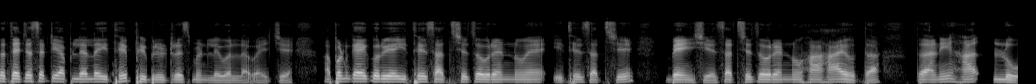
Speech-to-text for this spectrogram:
तर त्याच्यासाठी आपल्याला इथे फिब रिट्रेसमेंट लेवल लावायची आहे. आपण काय करूया? इथे सातशे चौऱ्याण्णव आहे. इथे सातशे ब्याऐंशी आहे. सातशे चौऱ्याण्णव हा हाय होता. तर आणि हा लो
